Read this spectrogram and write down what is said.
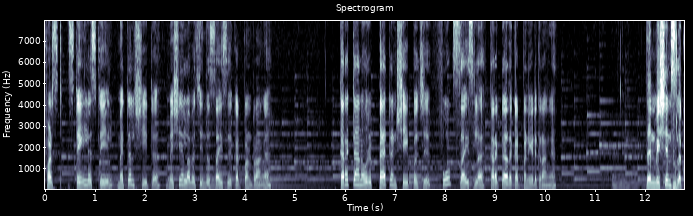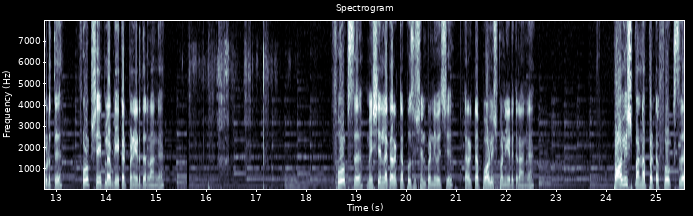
ஃபர்ஸ்ட் ஸ்டெயின்லெஸ் ஸ்டீல் மெட்டல் ஷீட்டை மிஷினில் வச்சு இந்த சைஸு கட் பண்ணுறாங்க கரெக்டான ஒரு பேட்டர்ன் ஷேப் வச்சு ஃபோர்க் சைஸில் கரெக்டாக அதை கட் பண்ணி எடுக்கிறாங்க. தென் மிஷின்ஸில் கொடுத்து ஃபோர்க் ஷேப்பில் அப்படியே கட் பண்ணி எடுத்துடுறாங்க. ஃபோர்க்ஸை மிஷினில் கரெக்டாக பொசிஷன் பண்ணி வச்சு கரெக்டாக பாலிஷ் பண்ணி எடுக்கிறாங்க. பாலிஷ் பண்ணப்பட்ட ஃபோர்க்ஸை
